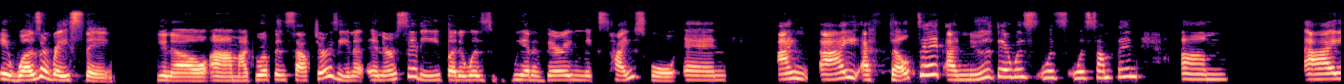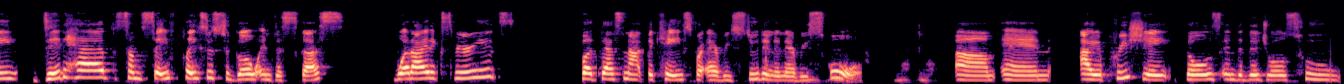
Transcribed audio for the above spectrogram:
it was a race thing. You know, um, I grew up in South Jersey in an inner city, but it was we had a very mixed high school, and I I I felt it. I knew there was was was something. Um, I did have some safe places to go and discuss what I'd experienced, but that's not the case for every student in every mm-hmm. school. Mm-hmm. Um, and I appreciate those individuals who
